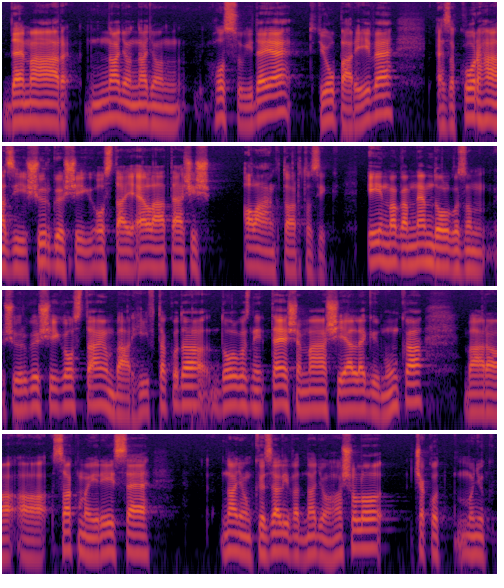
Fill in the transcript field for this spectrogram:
de már nagyon-nagyon hosszú ideje, jó pár éve, ez a kórházi sürgősségi osztály ellátás is alánk tartozik. Én magam nem dolgozom sürgősségi osztályon, bár hívtak oda dolgozni, teljesen más jellegű munka, bár a, a szakmai része nagyon közeli, vagy nagyon hasonló, csak ott mondjuk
